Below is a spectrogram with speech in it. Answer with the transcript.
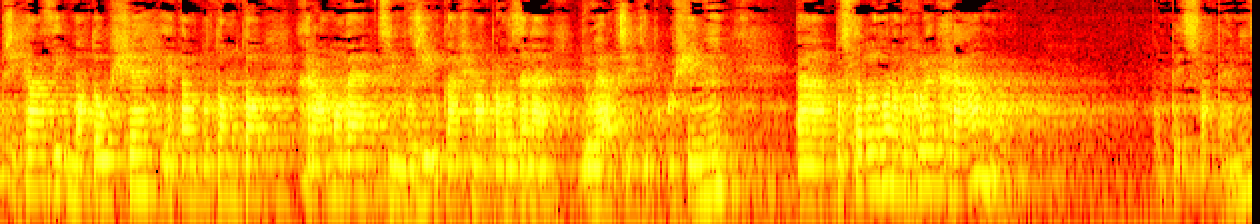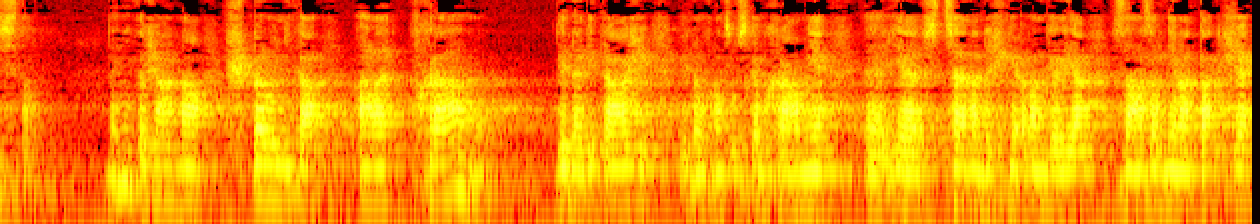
přichází u Matouše, je tam potom to chrámové cimbuří, Lukáš má prohozené druhé a třetí pokušení. Eh, postavil ho na vrcholek chrámu. Opět svaté místo. Není to žádná špeluňka, ale v chrámu. V jedné vitráži, v jednom francouzském chrámě eh, je scéna dnešního evangelia znázorněna tak, že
